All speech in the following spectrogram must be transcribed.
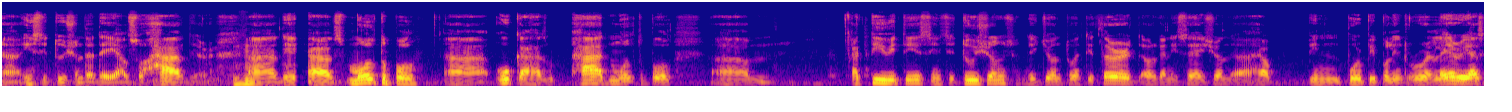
uh, institution that they also have there. Mm-hmm. they have multiple. UCA has had multiple. Um, activities, institutions. The John 23rd organization uh, helping poor people in rural areas.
